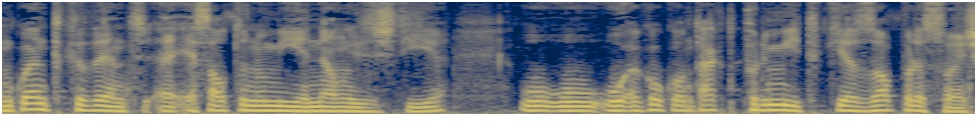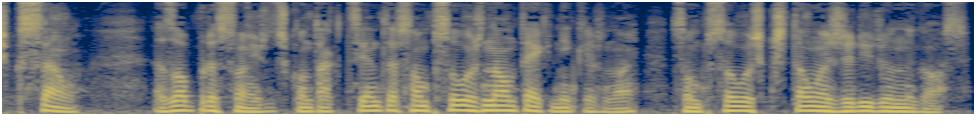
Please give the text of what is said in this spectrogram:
Enquanto que antes eh, essa autonomia não existia, o, o, a GoContact permite que as operações que são as operações dos contact centers são pessoas não técnicas, não é? São pessoas que estão a gerir o negócio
